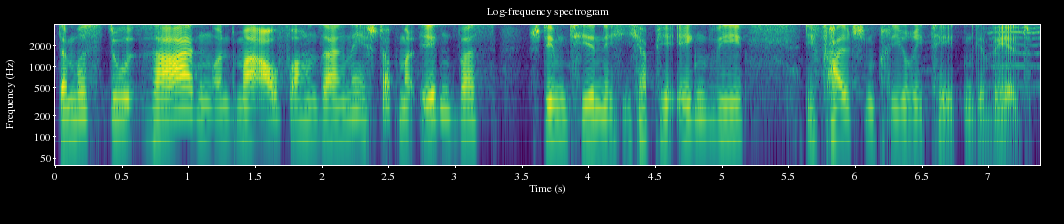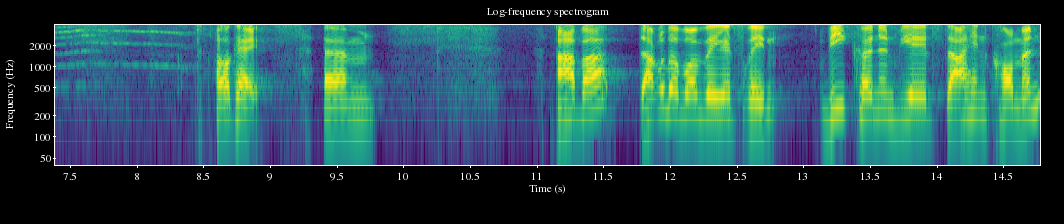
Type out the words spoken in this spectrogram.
Dann musst du sagen und mal aufwachen und sagen, nee, stopp mal, irgendwas stimmt hier nicht. Ich habe hier irgendwie die falschen Prioritäten gewählt. Okay, ähm, aber darüber wollen wir jetzt reden. Wie können wir jetzt dahin kommen,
